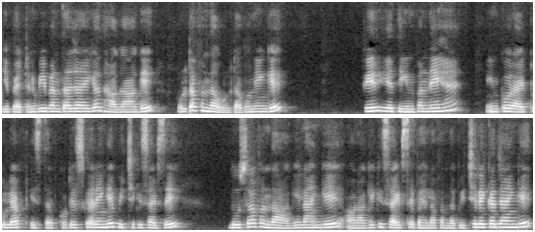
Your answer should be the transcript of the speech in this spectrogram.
ये पैटर्न भी बनता जाएगा, धागा आगे, उल्टा फंदा उल्टा बुनेंगे। फिर ये तीन फंदे हैं, इनको राइट टू लेफ़्ट इस तरफ़ को टेस्ट करेंगे, पीछे की साइड से दूसरा फंदा आगे लाएँगे और आगे की साइड से पहला फंदा पीछे लेकर जाएँगे।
